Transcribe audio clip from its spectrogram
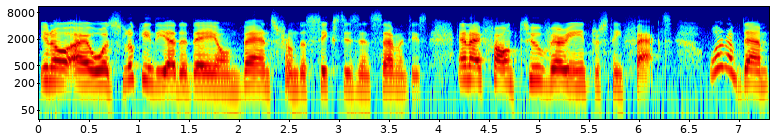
You know, I was looking the other day on bands from the 60s and 70s, and I found two very interesting facts. One of them,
